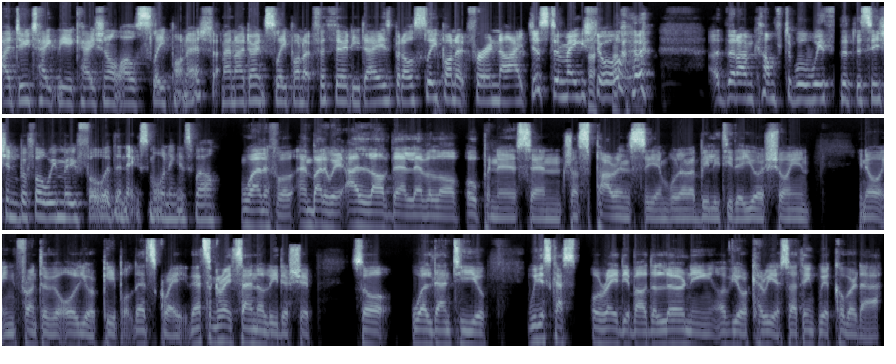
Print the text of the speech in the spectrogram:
I do take the occasional, I'll sleep on it. And I don't sleep on it for 30 days, but I'll sleep on it for a night just to make sure that I'm comfortable with the decision before we move forward the next morning as well. Wonderful. And by the way, I love that level of openness and transparency and vulnerability that you are showing, you know, in front of all your people. That's great. That's a great sign of leadership. So well done to you. We discussed already about the learning of your career. So I think we covered that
